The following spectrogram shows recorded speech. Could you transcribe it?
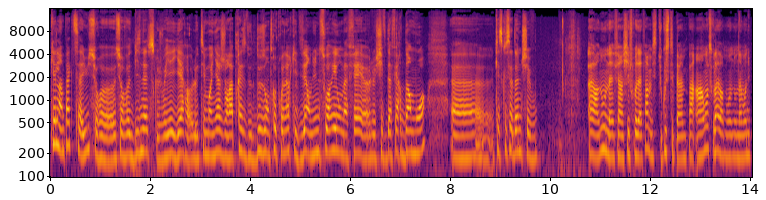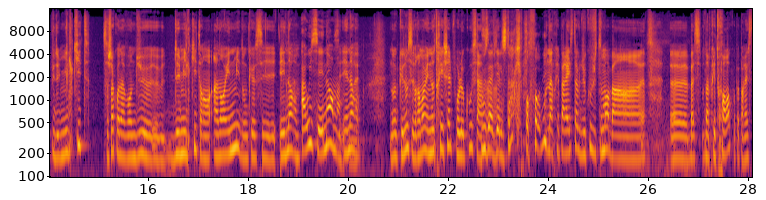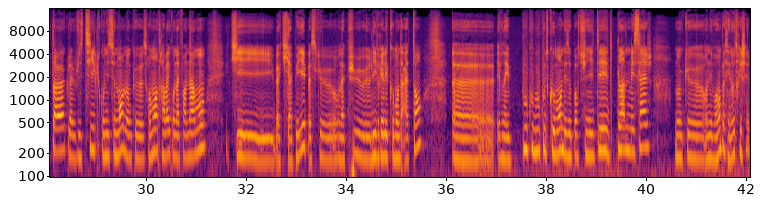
Quel impact ça a eu sur, sur votre business? Parce que je voyais hier le témoignage dans la presse de deux entrepreneurs qui disaient en une soirée, on a fait le chiffre d'affaires d'un mois. Qu'est-ce que ça donne chez vous? Alors nous, on a fait un chiffre d'affaires, mais du coup, c'était même pas un mois, parce que là, on a vendu plus de 1000 kits Sachant qu'on a vendu 2000 euh, kits en un an et demi, donc euh, c'est énorme. Ah oui, c'est énorme. C'est énorme. Donc nous, c'est vraiment une autre échelle pour le coup. Ça, Vous aviez le stock pour fournir On a préparé le stock, du coup, justement, ben, euh, bah, on a pris trois mois pour préparer le stock, la logistique, le conditionnement. Donc c'est vraiment un travail qu'on a fait en amont qui, bah, qui a payé parce qu'on a pu livrer les commandes à temps. et on a eu beaucoup, beaucoup de commandes, des opportunités, plein de messages. Donc on est vraiment passé à une autre échelle.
